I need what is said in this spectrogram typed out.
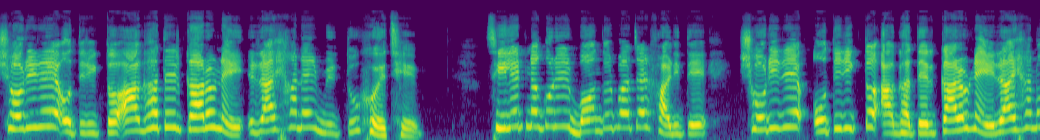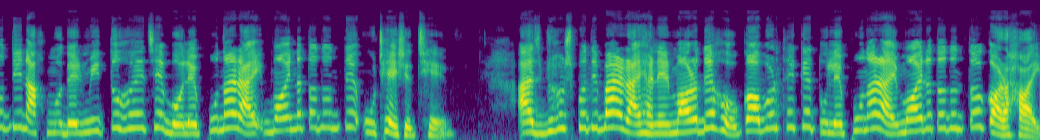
শরীরে অতিরিক্ত আঘাতের কারণে রায়হানের মৃত্যু হয়েছে। সিলেট নগরের বন্দরবাজার ফাঁড়িতে শরীরে অতিরিক্ত আঘাতের কারণে রায়হান উদ্দিন আহমদের মৃত্যু হয়েছে বলে পুনরায় ময়নাতদন্তে উঠে এসেছে। আজ বৃহস্পতিবার রায়হানের মরদেহ কবর থেকে তুলে পুনরায় ময়নাতদন্ত করা হয়।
